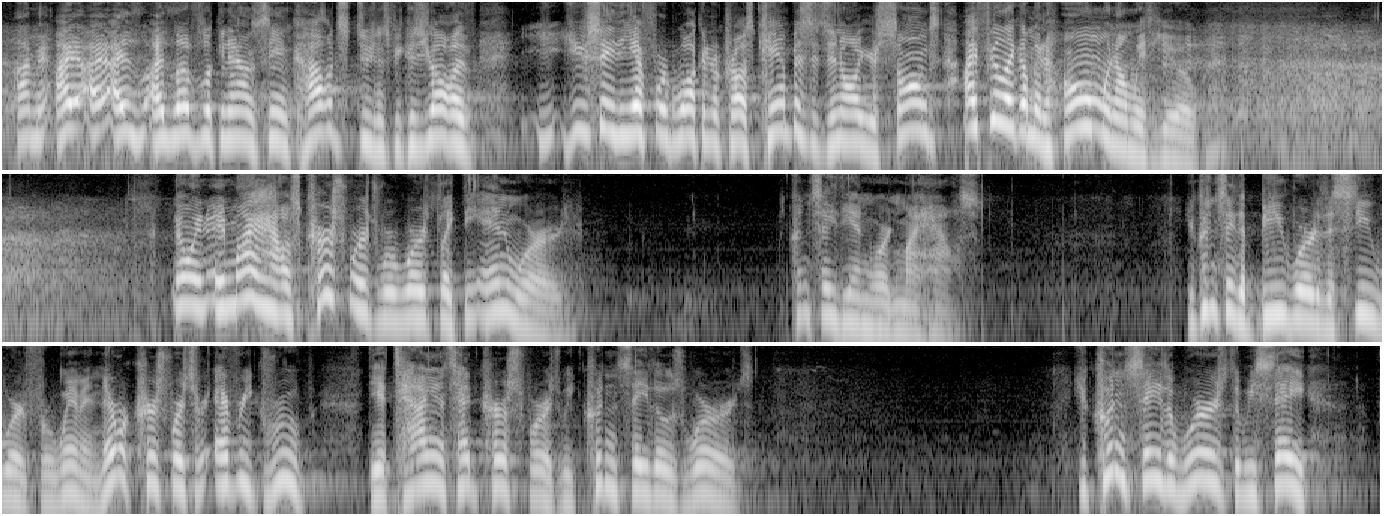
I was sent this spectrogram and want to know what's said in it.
I mean, I, I, I love looking out and seeing college students because y'all have, you say the F word walking across campus, it's in all your songs. I feel like I'm at home when I'm with you. no, in, in my house, curse words were words like the N word. Couldn't say the N word in my house. You couldn't say the B word or the C word for women. There were curse words for every group. The Italians had curse words. We couldn't say those words. You couldn't say the words that we say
